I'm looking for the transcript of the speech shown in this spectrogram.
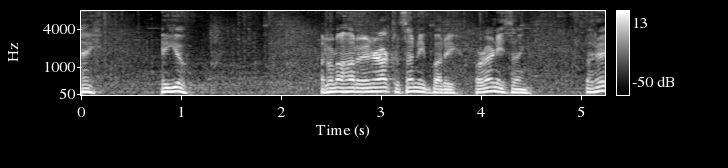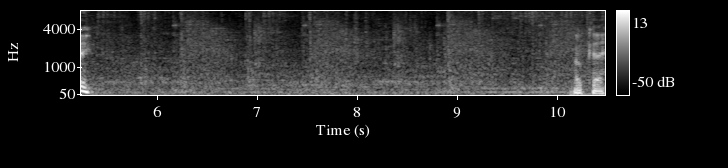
Hey. Hey, you. I don't know how to interact with anybody or anything, but hey. Okay,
